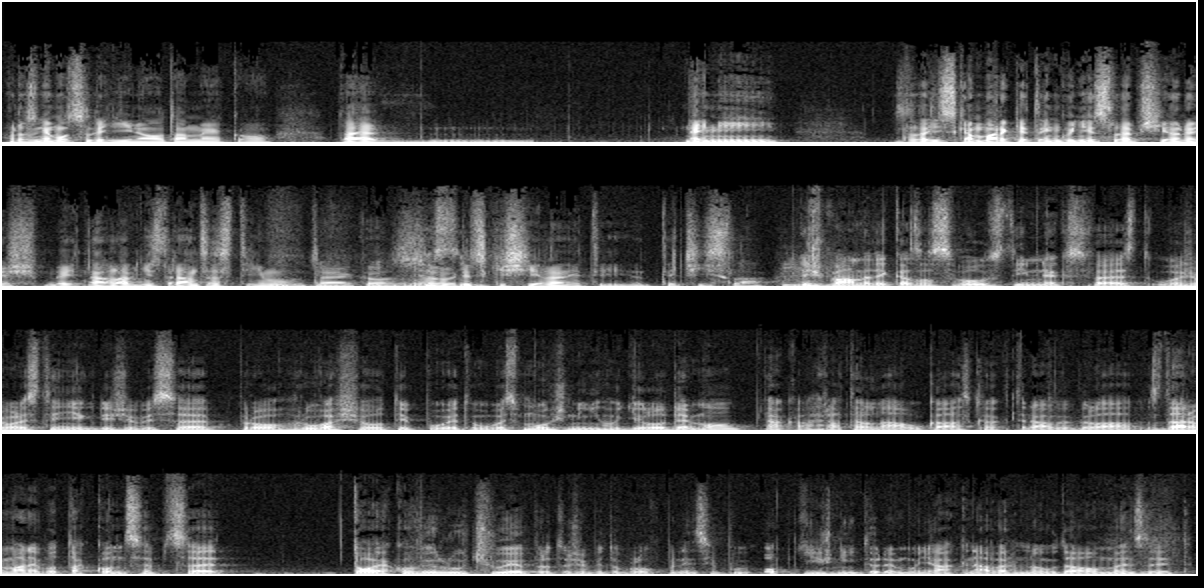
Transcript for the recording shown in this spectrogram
hrozně moc lidí, no, tam jako, to je, není z hlediska marketingu nic lepšího, než být na hlavní stránce Steamu. To je jako jsou vždycky šílený ty, ty čísla. Když máme teďka za sebou Steam Next Fest, uvažovali jste někdy, že by se pro hru vašeho typu, je to vůbec možný, hodilo demo? Nějaká hratelná ukázka, která by byla zdarma, nebo ta koncepce to jako vylučuje, protože by to bylo v principu obtížné to demo nějak navrhnout a omezit?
